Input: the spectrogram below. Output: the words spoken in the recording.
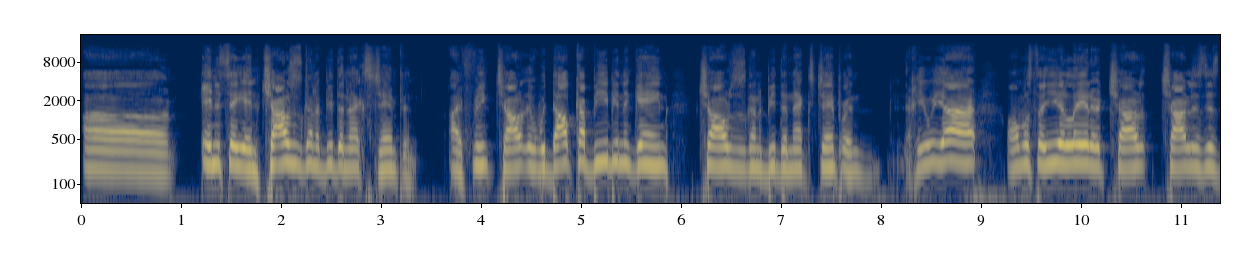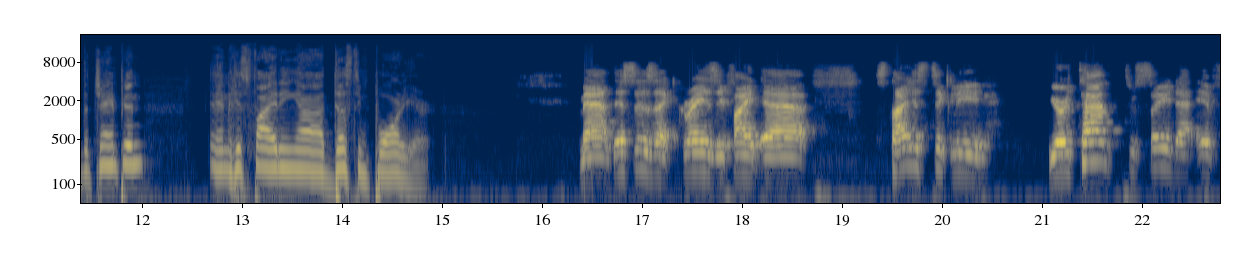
uh, and you say, and Charles is gonna be the next champion. I think Charles, without Khabib in the game, Charles is gonna be the next champion. Here we are, almost a year later. Charles Charles is the champion, and he's fighting uh, Dustin Poirier. Man, this is a crazy fight. Uh, stylistically, your attempt to say that if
